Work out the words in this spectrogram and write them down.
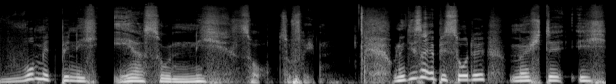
womit bin ich eher so nicht so zufrieden. Und in dieser Episode möchte ich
